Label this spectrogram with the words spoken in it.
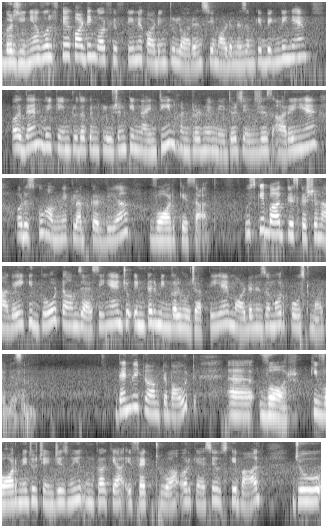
वर्जीनिया वुल्फ के अकॉर्डिंग और 15 अकॉर्डिंग टू लॉरेंस, ये मॉडर्निज्म की बिगनिंग है। और then we came to the conclusion कि 1900 में मेजर चेंजेस आ रही हैं और उसको हमने क्लब कर दिया वॉर के साथ। उसके बाद डिस्कशन आ गई कि दो टर्म्स ऐसी हैं जो इंटरमिंगल हो जाती है मॉडर्निज्म और post modernism then we talked about war कि वॉर में जो चेंजेस हुई, उनका क्या इफ़ेक्ट हुआ और कैसे उसके बाद जो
